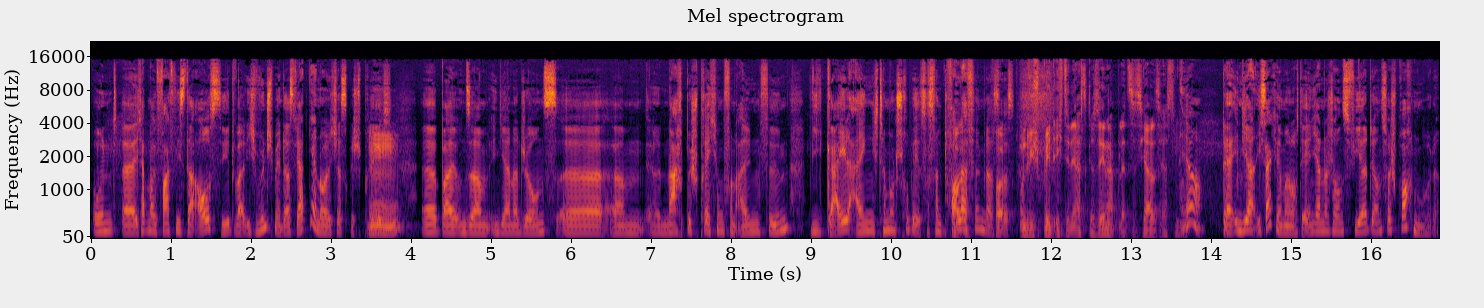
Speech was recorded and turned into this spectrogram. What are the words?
und äh, ich habe mal gefragt, wie es da aussieht, weil ich wünsche mir das. Wir hatten ja neulich das Gespräch äh, bei unserem Indiana Jones äh, äh, Nachbesprechung von allen Filmen, wie geil eigentlich Tim und Struppi ist. Was für ein toller Film das Voll. ist. Und wie spät ich den erst gesehen habe, letztes Jahr das erste Mal. Ja, der Indiana, ich sag ja immer noch, der Indiana Jones 4, der uns versprochen wurde.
